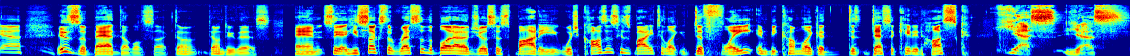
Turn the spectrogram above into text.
yeah. This is a bad double suck. Don't don't do this. And so yeah, he sucks the rest of the blood out of Joseph's body, which causes his body to like deflate and become like a de- desiccated husk. Yes, yes.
